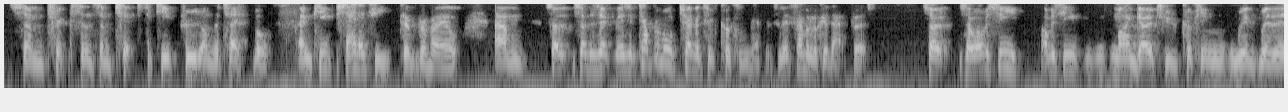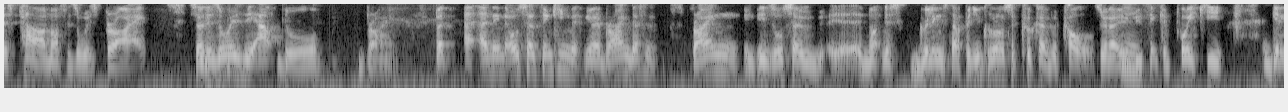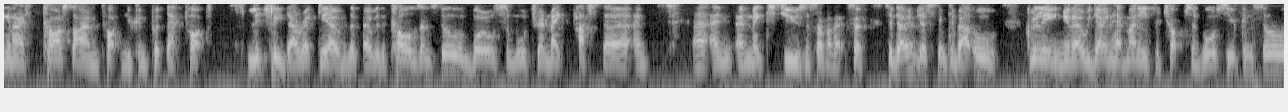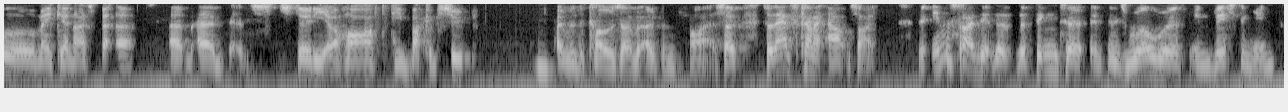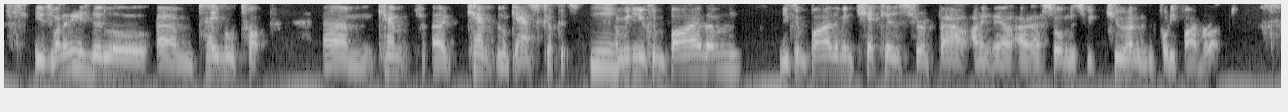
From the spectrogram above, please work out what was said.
some tricks and some tips to keep food on the table and keep sanity to prevail. Um, so, so there's a, there's a couple of alternative cooking methods. Let's have a look at that first. So, so obviously, obviously, my go-to cooking, whether there's power or not, is always braai. So there's always the outdoor braai. But and then also thinking that you know braaiing doesn't braaiing is also uh, not just grilling stuff, but you can also cook over coals. You know, yes. if you think of potjie and getting a nice cast iron pot, and you can put that pot literally directly over the over the coals and still boil some water and make pasta and uh, and and make stews and stuff like that. So so don't just think about oh grilling. You know, we don't have money for chops and balls. You can still make a nice, uh, uh, uh, sturdy or hearty buck of soup over the coals over open fire. So so that's kind of outside. The inside, the, the, the thing to is well worth investing in is one of these little um, tabletop um, camp uh, camp little gas cookers. Yes. I mean, you can buy them. You can buy them in Checkers for about I think they are, I saw them this week two hundred and forty five rand.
